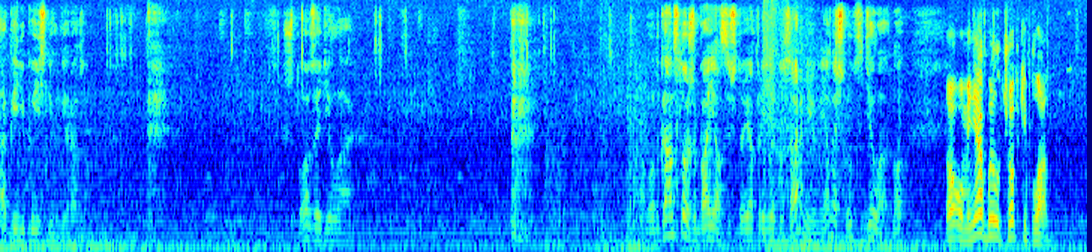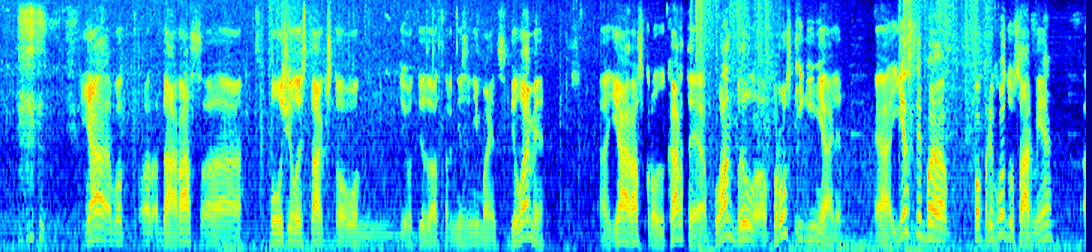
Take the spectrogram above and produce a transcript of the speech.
так и не пояснил ни разу. Что за дела? Вот Ганс тоже боялся, что я приеду с армией, у меня начнутся дела. Но Но у меня был четкий план. Я вот, да, раз э, получилось так, что он, вот дизастер, не занимается делами, э, я раскрою карты. План был э, прост и гениален. Если бы по приходу с армии э,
